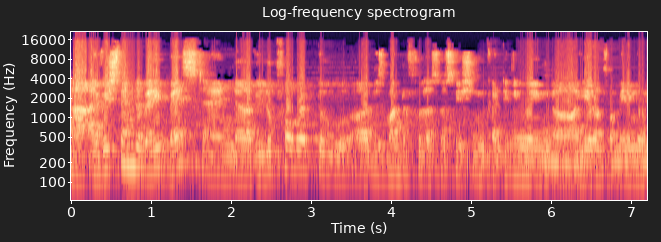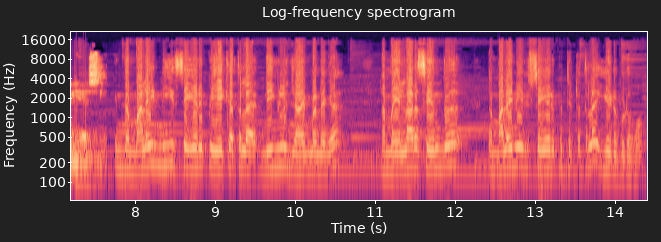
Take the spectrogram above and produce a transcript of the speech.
Uh, I wish them the very best and uh, we look forward to uh, this wonderful association continuing uh, here on for many more years. இந்த மழை நீர் சேகரிப்பு இயக்கத்தில் நீங்களும் ஜாயின் பண்ணுங்க நம்ம எல்லாரும் சேர்ந்து இந்த மழைநீர் சேகரிப்பு திட்டத்தில் ஈடுபடுவோம்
